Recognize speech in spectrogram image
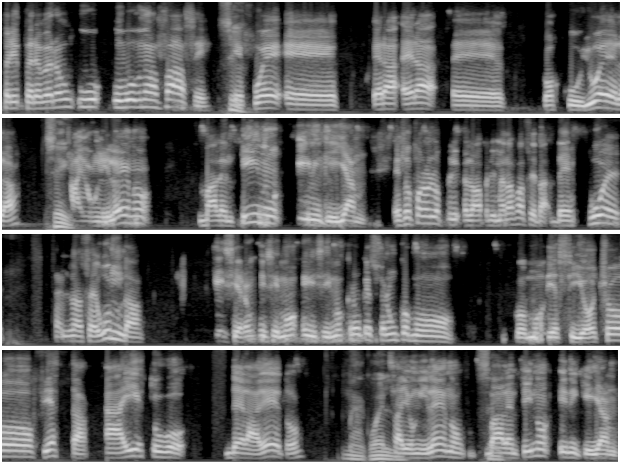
pero, pero hubo, hubo una fase Sí. que fue, eh, era, era eh, Coscuyuela, Sí. Zion y Leno, Valentino y Nicky Jam. Esos fueron los, la primera faceta. Después, en la segunda, hicieron, hicimos, hicimos, creo que fueron como, como 18 fiestas. Ahí estuvo De La Ghetto, Me acuerdo. Zion y Leno, Sí. Valentino y Nicky Jam.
